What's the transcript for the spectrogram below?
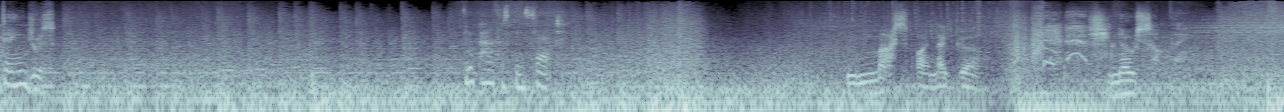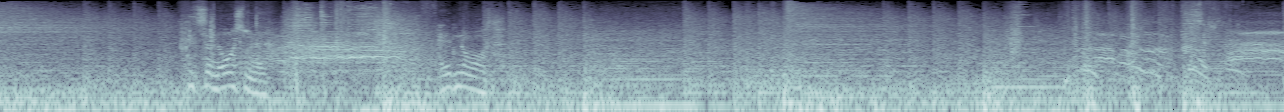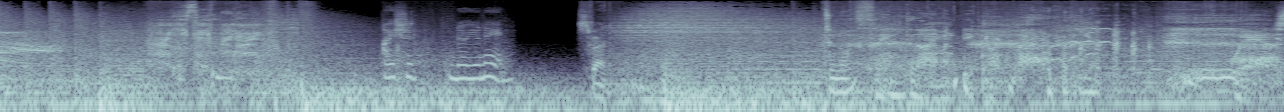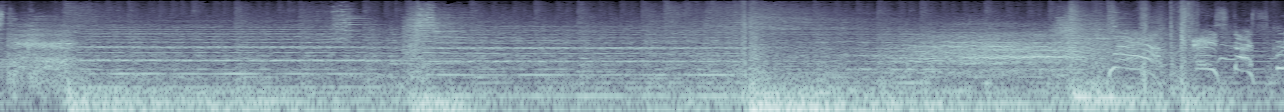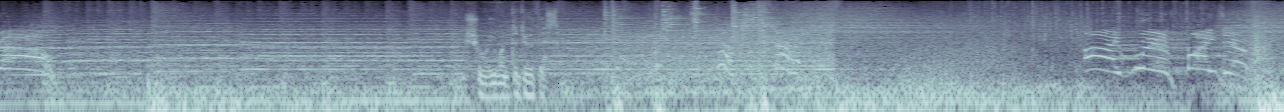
dangerous. Your path has been set. We must find that girl. She knows something. It's the Norseman. Head north. I should know your name. Sven. Do not think that I am an ignorant man. Where's the girl? Where is the scroll? You sure you want to do this? I will find you!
